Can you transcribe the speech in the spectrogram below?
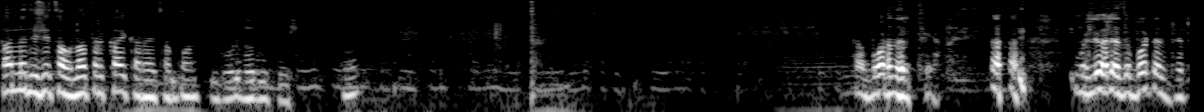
कान दिशी चावला तर काय करायचं आपण? बोर्ड धरून. हा? बोट धरते मुरलीवाल्याचं बोटच धर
